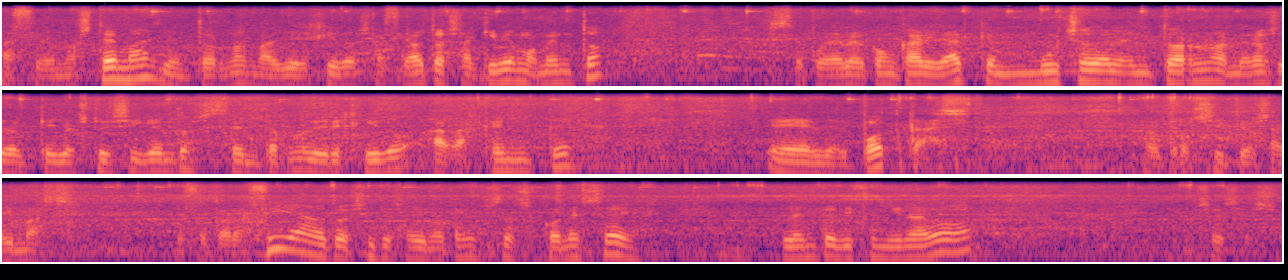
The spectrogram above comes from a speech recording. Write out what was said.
hacia unos temas y entornos más dirigidos hacia otros. Aquí de momento se puede ver con claridad que mucho del entorno, al menos del que yo estoy siguiendo, es ese entorno dirigido a la gente eh, del podcast. En otros sitios hay más de fotografía, en otros sitios hay más con ese lente difuminador. Pues es eso,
